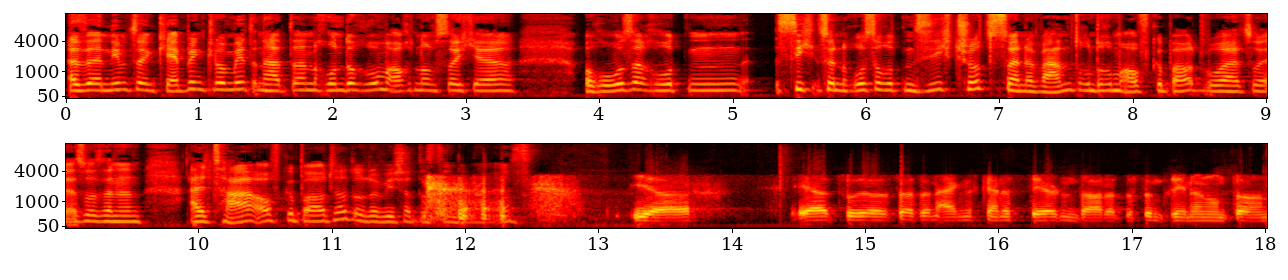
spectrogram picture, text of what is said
Also er nimmt so ein Campingklo mit und hat dann rundherum auch noch solche rosaroten, Sicht, so einen rosaroten Sichtschutz, so eine Wand rundherum aufgebaut, wo er so, er so seinen Altar aufgebaut hat, oder wie schaut das denn aus? Ja, er hat so, so sein eigenes kleines Zelt und da hat er das dann drinnen und dann,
